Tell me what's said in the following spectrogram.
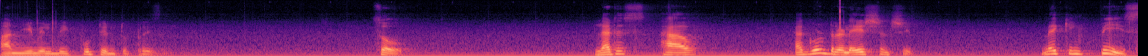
and you will be put into prison. So, let us have a good relationship, making peace,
